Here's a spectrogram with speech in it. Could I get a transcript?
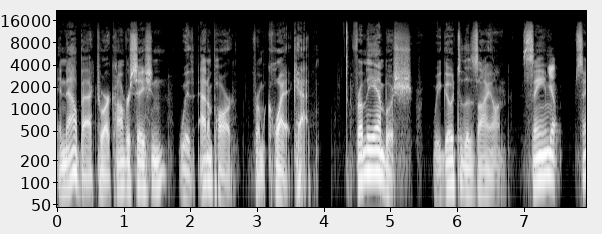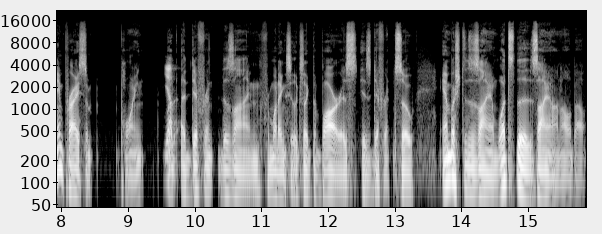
And now back to our conversation with Adam Parr from QuietKat. From the ambush, we go to the Zion. Same Yep. same price point, Yep. but a different design. From what I can see, it looks like the bar is is different. So, ambush to the Zion. What's the Zion all about?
